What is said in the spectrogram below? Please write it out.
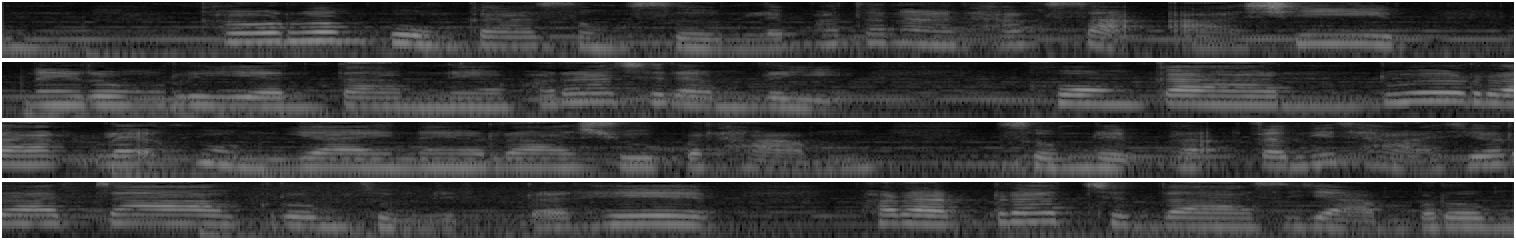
น เข้าร่วมโครงการส่งเสริมและพัฒนาทักษะอาชีพ ในโรงเรียนตามแนวพระราชดำริ โครงการด้วยรักและห่วงใยในราชูปถัมภ์สมเด็จพระกนิษฐาธิราชเจ้ากรมสมเด็จพระเทพพระรัตนราชสุดาสยามบรม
